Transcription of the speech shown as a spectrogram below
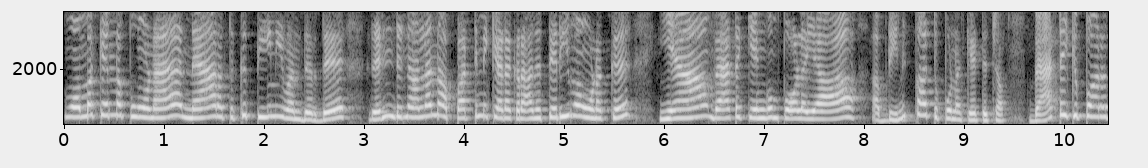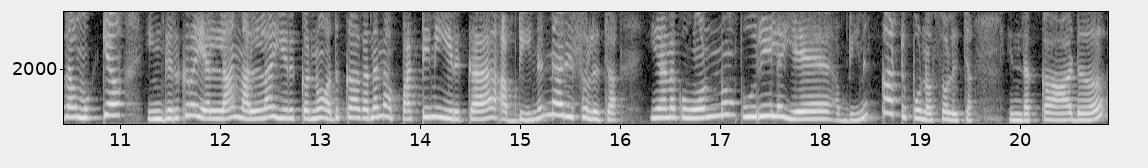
உமக்கு என்ன பூனை? நேரத்துக்கு தீனி வந்துடுது ரெண்டு நாளாக நான் பட்டினி கிடக்குறேன். அது தெரியுமா உனக்கு? ஏன் வேட்டைக்கு எங்கும் போலையா? அப்படின்னு காட்டுப்பூனை கேட்டுச்சான். வேட்டைக்கு போகிறதா முக்கியம்? இங்கே இருக்கிற எல்லாம் நல்லா இருக்கணும். அதுக்காக தான் நான் பட்டினி இருக்க அப்படின்னு நரி சொல்லிச்சான். எனக்கு ஒன்றும் புரியலையே அப்படின்னு காட்டுப்பூனை சொல்லிச்சான். இந்த காடு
